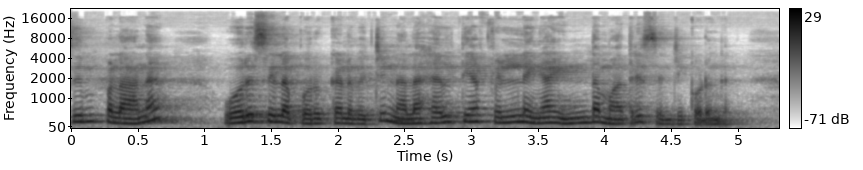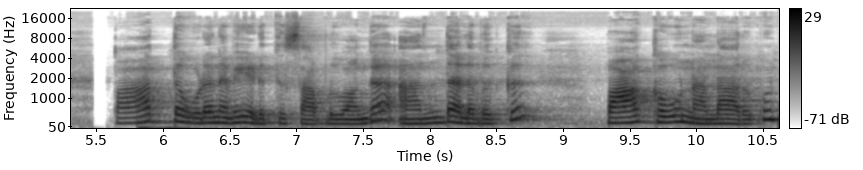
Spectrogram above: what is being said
சிம்பிளான ஒரு சில பொருட்களை வச்சு நல்லா ஹெல்த்தியாக ஃபில்லிங்காக இந்த மாதிரி செஞ்சு கொடுங்க. பார்த்த உடனே எடுத்து சாப்பிடுவாங்க. அந்த அளவுக்கு பார்க்கவும் நல்லாயிருக்கும்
